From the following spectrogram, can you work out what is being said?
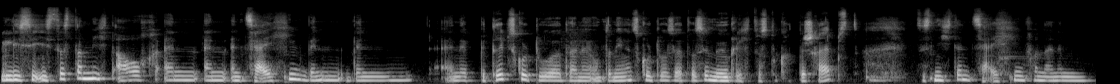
Lisi, ist das dann nicht auch ein, ein, ein Zeichen, wenn, wenn eine Betriebskultur oder eine Unternehmenskultur so etwas ermöglicht, was du gerade beschreibst? Ist das nicht ein Zeichen von einem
